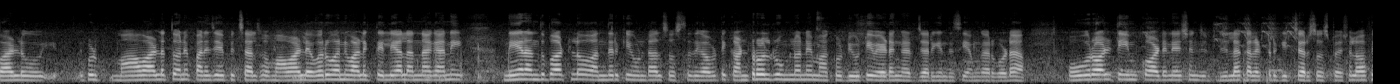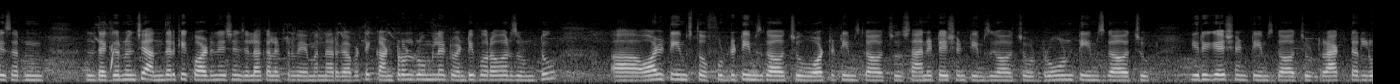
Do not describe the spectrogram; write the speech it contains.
వాళ్ళు ఇప్పుడు మా వాళ్ళతోనే పని చేయించాలి సో మా వాళ్ళు ఎవరు అని వాళ్ళకి తెలియాలన్నా కానీ నేను అందుబాటులో అందరికీ ఉండాల్సి వస్తుంది. కాబట్టి కంట్రోల్ రూమ్లోనే మాకు డ్యూటీ వేయడం జరిగింది. సీఎం గారు కూడా ఓవరాల్ టీమ్ కోఆర్డినేషన్ జిల్లా కలెక్టర్కి ఇచ్చారు. సో స్పెషల్ ఆఫీసర్ దగ్గర నుంచి అందరికీ కోఆర్డినేషన్ జిల్లా కలెక్టర్ వేయమన్నారు కాబట్టి కంట్రోల్ రూమ్లో ట్వంటీ ఫోర్ అవర్స్ ఉంటూ ఆల్ టీమ్స్తో ఫుడ్ టీమ్స్ కావచ్చు వాటర్ టీమ్స్ కావచ్చు శానిటేషన్ టీమ్స్ కావచ్చు డ్రోన్ టీమ్స్ కావచ్చు ఇరిగేషన్ టీమ్స్ కావచ్చు ట్రాక్టర్లు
